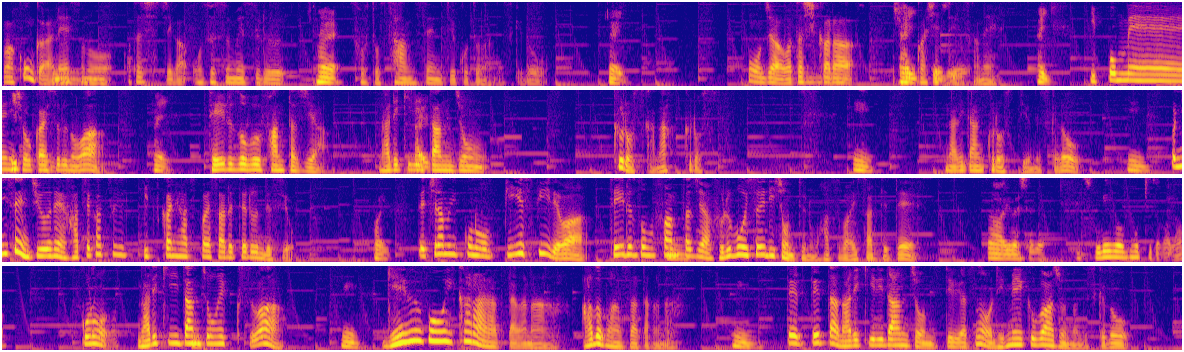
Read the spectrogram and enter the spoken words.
まあ、今回はね、うんその、私たちがおすすめするはい。ソフト参戦ということなんですけど、はい。もうじゃあ私から紹介していっていいですかね。はい。1本目に紹介するのは、はい。テイルズ・オブ・ファンタジア、なりきりダンジョン、クロスかな？クロス。うん。なりダンクロスっていうんですけど、うん。これ2010年8月5日に発売されてるんですよ。はい。で、ちなみにこの PSP では、テイルズ・オブ・ファンタジアフルボイスエディションっていうのも発売されてて、あ、ありましたね。それは持ってたかな？このなりきりダンジョン X は、うん。ゲームボーイカラーだったかな？アドバンスだったかな？うん。で出たなりきりダンジョンっていうやつのリメイクバージョンなんですけど、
